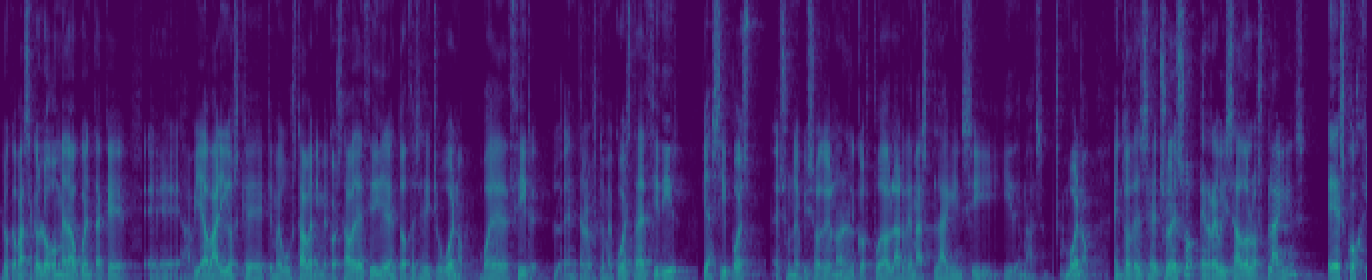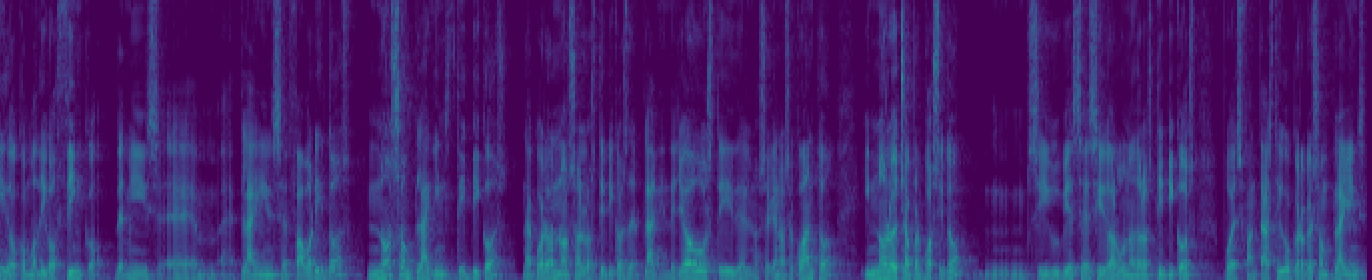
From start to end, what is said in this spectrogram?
Lo que pasa que luego me he dado cuenta que eh, había varios que, me gustaban y me costaba decidir. Entonces he dicho, bueno, voy a decir entre los que me cuesta decidir. Y así pues es un episodio ¿no? en el que os puedo hablar de más plugins y, y demás. Bueno, entonces hecho eso, he revisado los plugins, he escogido, como digo, 5 de mis em, plugins favoritos. No son plugins típicos, ¿de acuerdo? No son los típicos del plugin de Yoast y del no sé qué, no sé cuánto. Y no lo he hecho a propósito. Mm, si hubiese sido alguno de los típicos, pues fantástico. Creo que son plugins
